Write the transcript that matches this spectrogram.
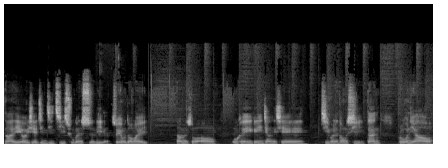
那也有一些经济基础跟实力了，所以我都会他们说哦，我可以跟你讲一些基本的东西，但如果你要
